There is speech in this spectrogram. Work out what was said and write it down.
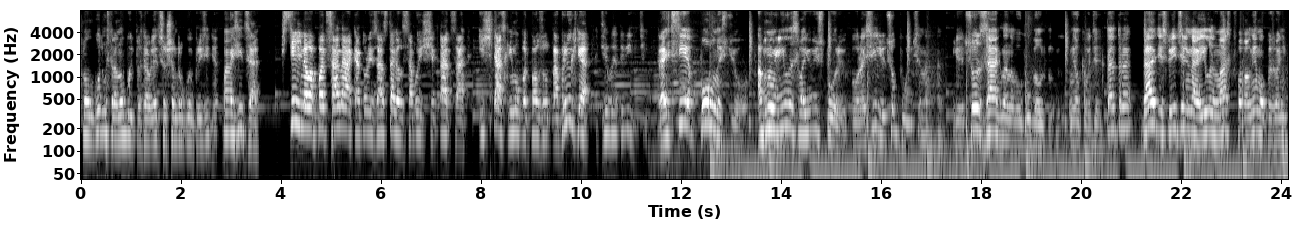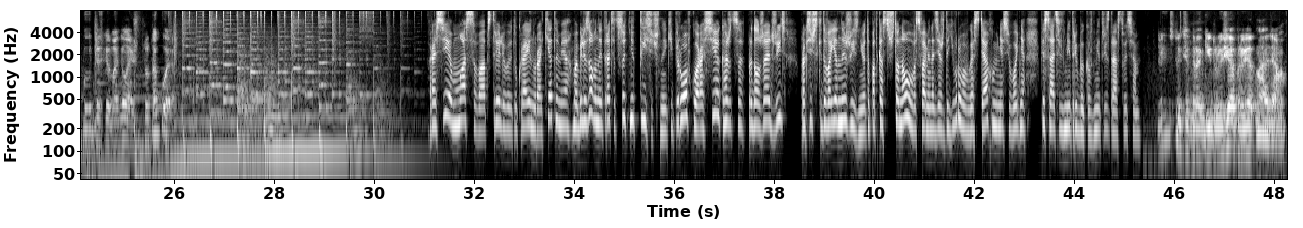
с Новым годом страну будет поздравлять совершенно другой президент. Позиция сильного пацана, который заставил с собой считаться, и сейчас к нему подползут на брюхе, где вы это видите? Россия полностью обнулила свою историю. У России лицо Путина, лицо загнанного в угол мелкого диктатора. Да, действительно, Илон Маск вполне мог позвонить Путину и сказать, Владимир что такое? Россия массово обстреливает Украину ракетами, мобилизованные тратят сотни тысяч на экипировку, а Россия, кажется, продолжает жить практически довоенной жизнью. Это подкаст «Что нового?» С вами Надежда Юрова. В гостях у меня сегодня писатель Дмитрий Быков. Дмитрий, здравствуйте. Здравствуйте, дорогие друзья. Привет, Надя.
